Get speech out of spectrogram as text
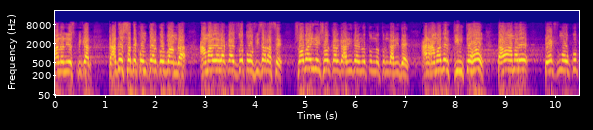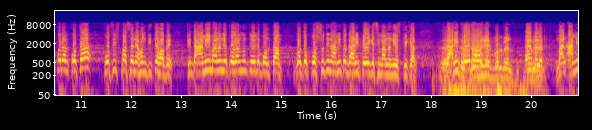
মাননীয় স্পিকার কাদের সাথে কম্পেয়ার করব আমরা? আমার এলাকায় যত অফিসার আছে সবাই এই সরকার গাড়ি দেয় নতুন নতুন গাড়ি দেয়। আর আমাদের কিনতে হয় তাও আমারে ট্যাক্স মৌকুব করার কথা পঁচিশ পার্সেন্ট এখন দিতে হবে। কিন্তু আমি মাননীয় প্রধানমন্ত্রী হইলে বলতাম গত পরশু দিন আমি তো গাড়ি পেয়ে গেছি মাননীয় স্পিকার গাড়ি পেয়ে বলবেন, হ্যাঁ, আমি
